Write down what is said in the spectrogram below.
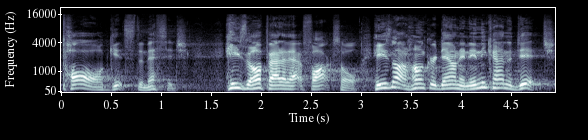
Paul gets the message. He's up out of that foxhole. He's not hunkered down in any kind of ditch.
